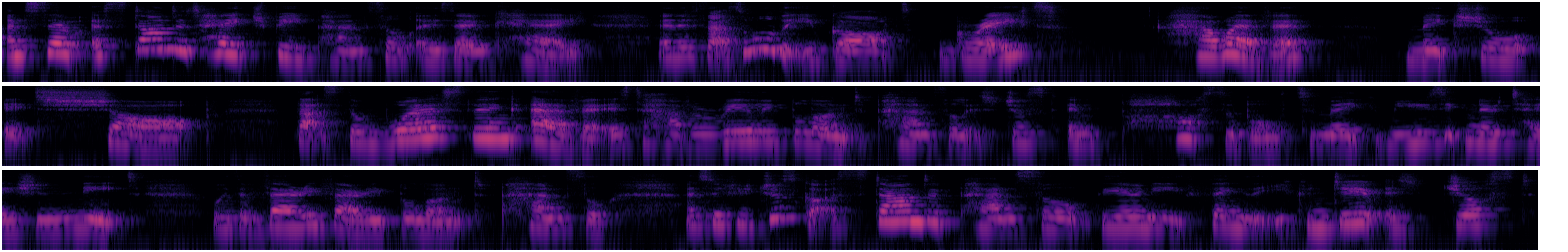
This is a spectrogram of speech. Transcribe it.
And so a standard HB pencil is okay. And if that's all that you've got, great. However, make sure it's sharp. That's the worst thing ever is to have a really blunt pencil. It's just impossible to make music notation neat with a very, very blunt pencil. And so if you've just got a standard pencil, the only thing that you can do is just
